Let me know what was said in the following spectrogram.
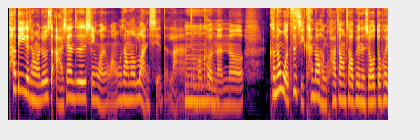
他第一个想法就是啊，现在这些新闻网络上都乱写的啦，怎么可能呢？可能我自己看到很夸张照片的时候，都会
